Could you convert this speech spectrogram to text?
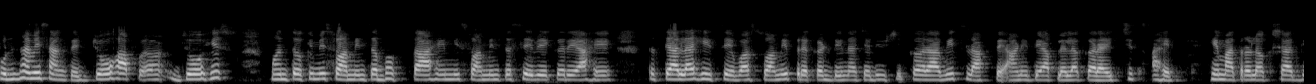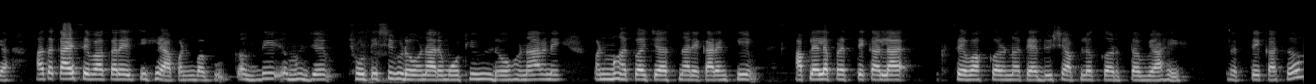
पुन्हा मी सांगते जो हा जो जोही म्हणतो की मी स्वामींचा भक्त आहे मी स्वामींचा सेवेकरी आहे तर त्याला ही सेवा स्वामी प्रकट दिनाच्या दिवशी करावीच लागते आणि ते आपल्याला करायचीच आहे. हे मात्र लक्षात घ्या. आता काय सेवा करायची हे आपण बघू. अगदी म्हणजे छोटीशी व्हिडिओ होणार आहे मोठी व्हिडिओ होणार नाही पण महत्वाची असणार आहे कारण की आपल्याला प्रत्येकाला सेवा करणं त्या दिवशी आपलं कर्तव्य आहे. प्रत्येकाचं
